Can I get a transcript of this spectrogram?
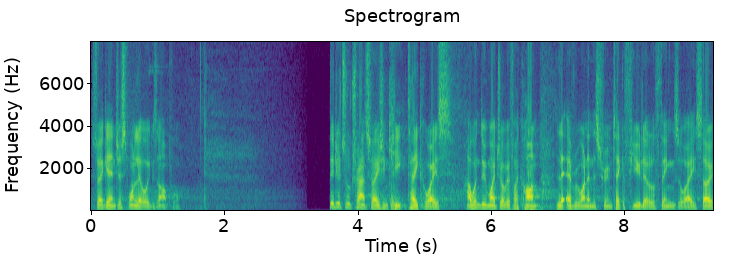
So again, just one little example. Digital transformation key takeaways. I wouldn't do my job if I can't let everyone in this room take a few little things away. So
